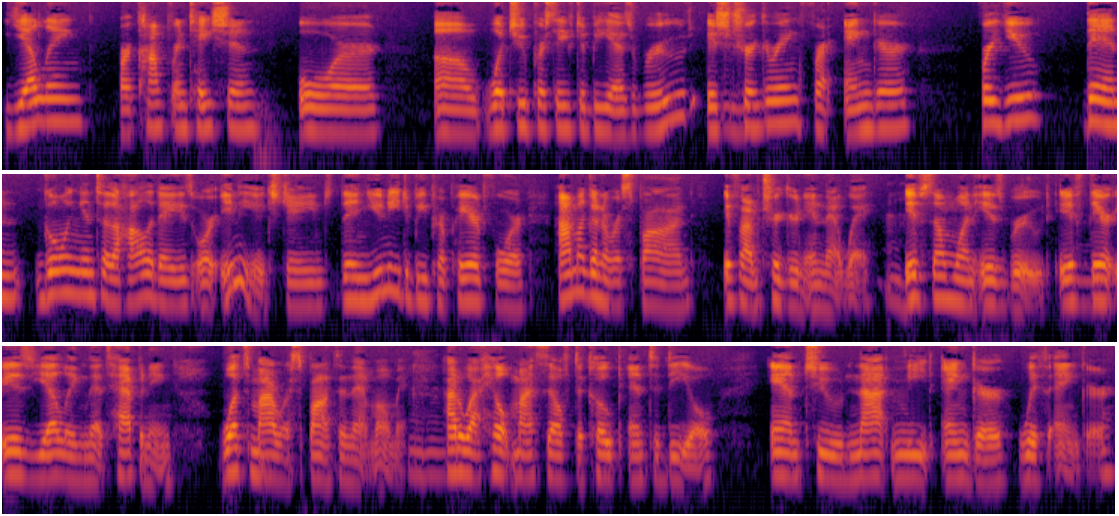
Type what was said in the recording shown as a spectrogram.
yelling or confrontation or uh, what you perceive to be as rude is triggering for anger for you, then going into the holidays or any exchange, then you need to be prepared for how am I going to respond if I'm triggered in that way? Mm-hmm. If someone is rude, if mm-hmm. there is yelling that's happening, what's my response in that moment? Mm-hmm. How do I help myself to cope and to deal and to not meet anger with anger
